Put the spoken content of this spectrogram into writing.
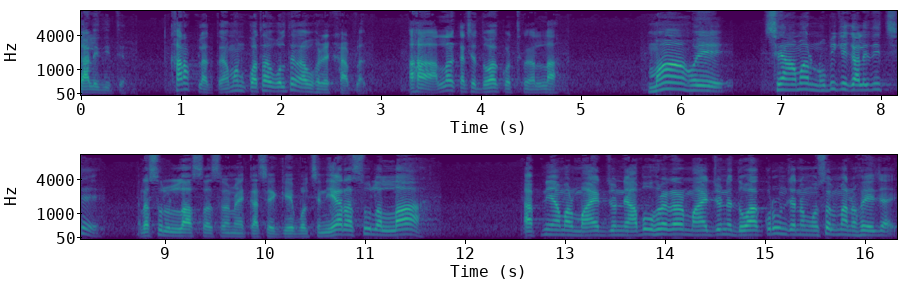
গালি দিতেন। খারাপ লাগতো, এমন কথা বলতেন আবু হরের খারাপ লাগতো। আহা, আল্লাহর কাছে দোয়া করতেন, আল্লাহ। মা হয়ে সে আমার নবীকে গালি দিচ্ছে? রাসুল্লাহ আসলামের কাছে গিয়ে বলছেন, ইয়া রাসুল আল্লাহ আপনি আমার মায়ের জন্য, আবু হরার মায়ের জন্য দোয়া করুন যেন মুসলমান হয়ে যায়।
